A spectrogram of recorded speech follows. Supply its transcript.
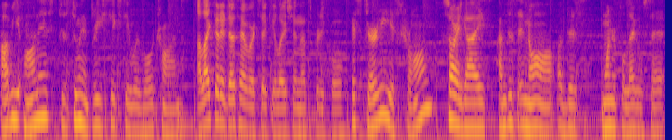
I'll be honest, just doing a 360 with Voltron. I like that it does have articulation. That's pretty cool. It's sturdy, it's strong. Sorry guys, I'm just in awe of this wonderful Lego set.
